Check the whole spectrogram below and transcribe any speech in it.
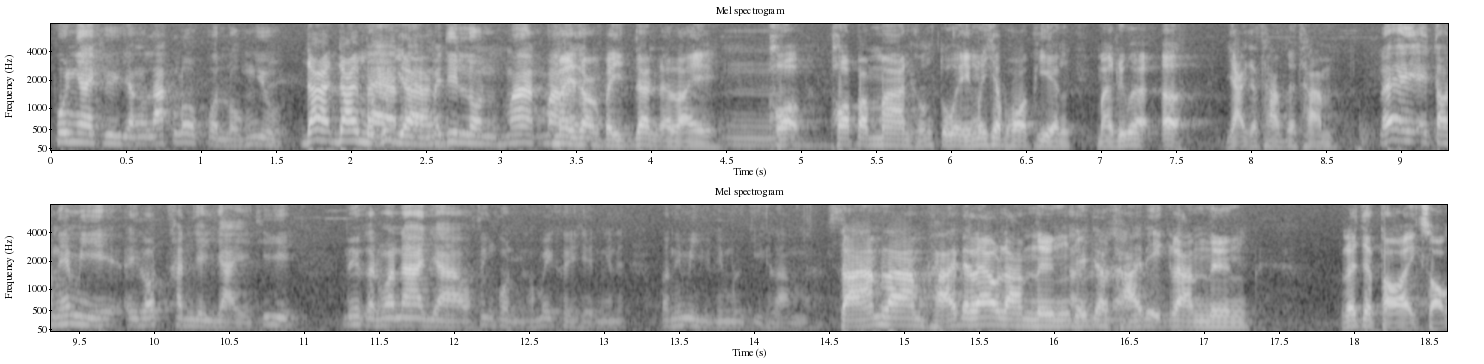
พูดง่ายคือยังรักโลกกดหลงอยู่ ได้ได้หมดทุกอย่างแต่ไม่ดิ้นรนมากมายไม่ต้องไปดันอะไรอืมพอพอประมาณของตัวเองไม่ใช่พอเพียงหมายถึงว่าเอออยากจะทำก็ทำและไอ้ไอ้ตอนนี้มีไอ้รถคันใหญ่ ๆ ที่เรียกกันว่าหน้ายาว ซึ่งคนเขาไม่เคยเห็นกันเนี่ยตอนนี้มีอยู่ในมือกี่ลำอะสามลามขายไปแล้วลามหนึ่งขายไปเดี๋ยวจะขายไปอีกลามหนึ่งแล้วจะต่ออีกสอง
